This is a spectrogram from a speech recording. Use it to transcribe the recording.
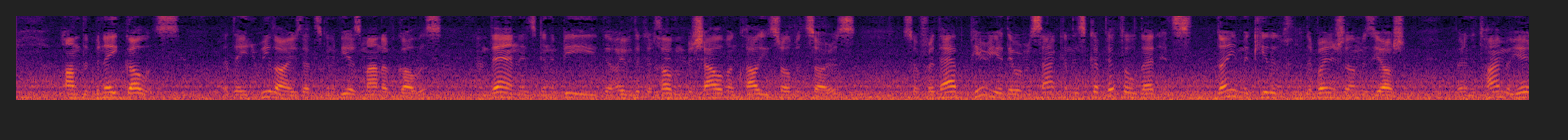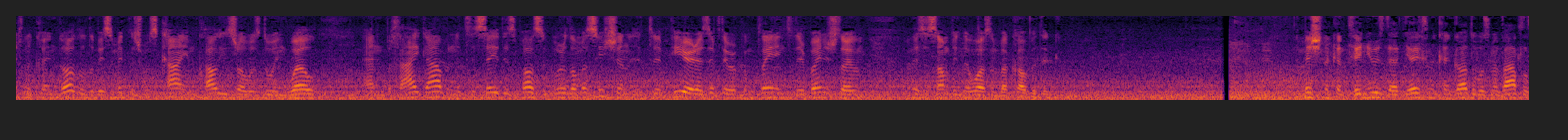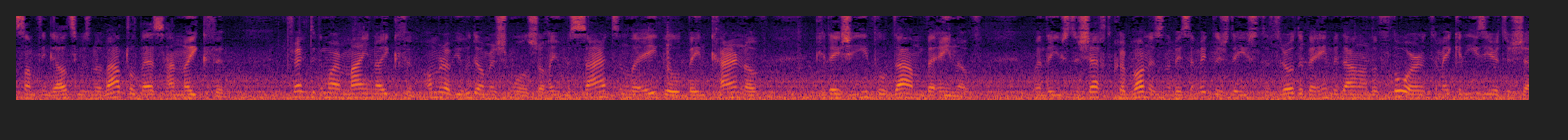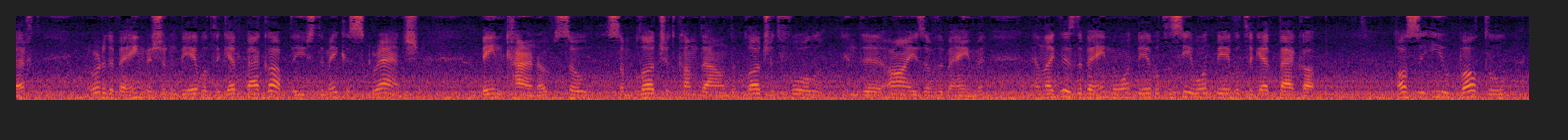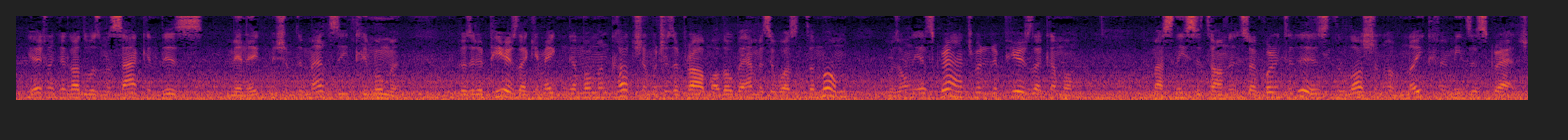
on the Bnei Golas that they realized that it's going to be a man of Golis, and then it's going to be the Oiv the Kechavim B'Shalv and Klal Yisrael B'Tzoris. So for that period, they were misak this capital that it's Daim Mekilich the Bain Shalom is Yoshem. But in the time of Yechon Kohen Gadol, the Beis Hamikdash was Kaim, Klal Yisrael was doing well, and B'chai Gavin to say this pasuk Ur Lamasishan, it appeared as if they were complaining to their Bain Shalom, and this is something that wasn't Bakovadik. The Mishnah continues that Yochanan Kan Gadol was mevatel something else. He was mevatel bes hanoikvim. Frag the Gemara, my noikvim. Omer of Yehuda Omer Shmuel, shohayim mesart and leegel bein karnov kadesh yipul dam be'enov. When they used to shecht karbonis in the Beis Hamikdash, they used to throw the behemoth down on the floor to make it easier to shecht. In order the behemoth shouldn't be able to get back up, they used to make a scratch bein karnov, so some blood should come down. The blood should fall in the eyes of the behemoth and like this the behemoth won't be able to see, won't be able to get back up. Also, iu bottle, Yochanan Kagad was masak in this minig, mishum de merzi kimume, because it appears like you're making a mum and kachim, which is a problem. Although behemoth it wasn't a mum, it was only a scratch, but it appears like a mum. So according to this, the lotion of noikve means a scratch.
